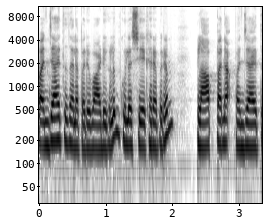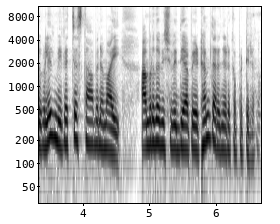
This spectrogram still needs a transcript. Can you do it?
പഞ്ചായത്ത് തല പരിപാടികളും കുലശേഖരപുരം ക്ലാപ്പന പഞ്ചായത്തുകളിൽ മികച്ച സ്ഥാപനമായി അമൃത വിശ്വവിദ്യാപീഠം തെരഞ്ഞെടുക്കപ്പെട്ടിരുന്നു.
